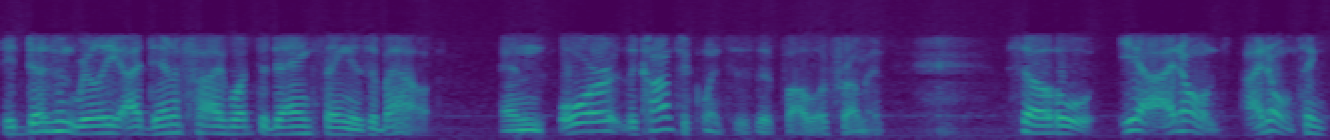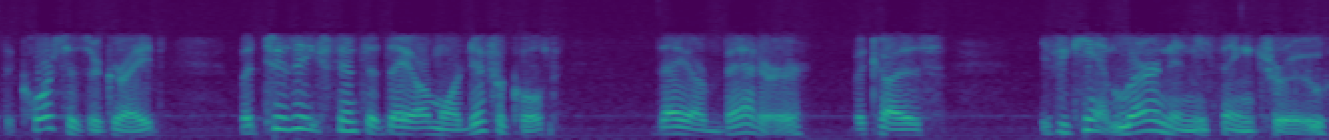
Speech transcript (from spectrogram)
it doesn't really identify what the dang thing is about, and or the consequences that followed from it. So yeah, I don't I don't think the courses are great, but to the extent that they are more difficult, they are better because if you can't learn anything true,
